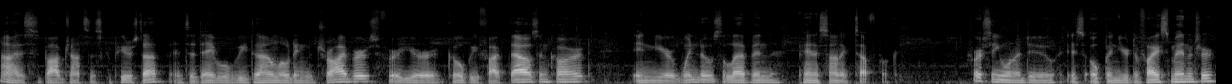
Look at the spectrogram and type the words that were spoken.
Hi, this is Bob Johnson's Computer Stuff, and today we'll be downloading the drivers for your Gobi 5000 card in your Windows 11 Panasonic Toughbook. First thing you want to do is open your device manager.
